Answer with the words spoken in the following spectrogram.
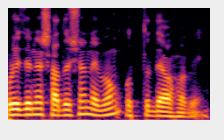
প্রয়োজনীয় সাজেশন এবং উত্তর দেওয়া হবে।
